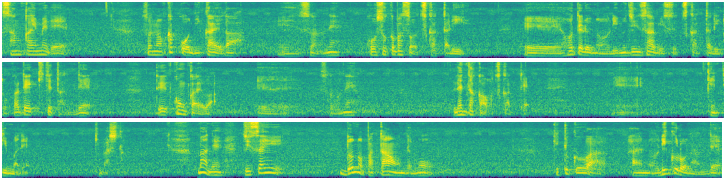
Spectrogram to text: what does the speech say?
3回目でその過去2回が、えー、そのね高速バスを使ったり、えー、ホテルのリムジンサービス使ったりとかで来てたんでで今回は、えー、そのねレンタカーを使って、えー、ケンティンまで来ました。まあね実際どのパターンでも結局はあの陸路なんで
